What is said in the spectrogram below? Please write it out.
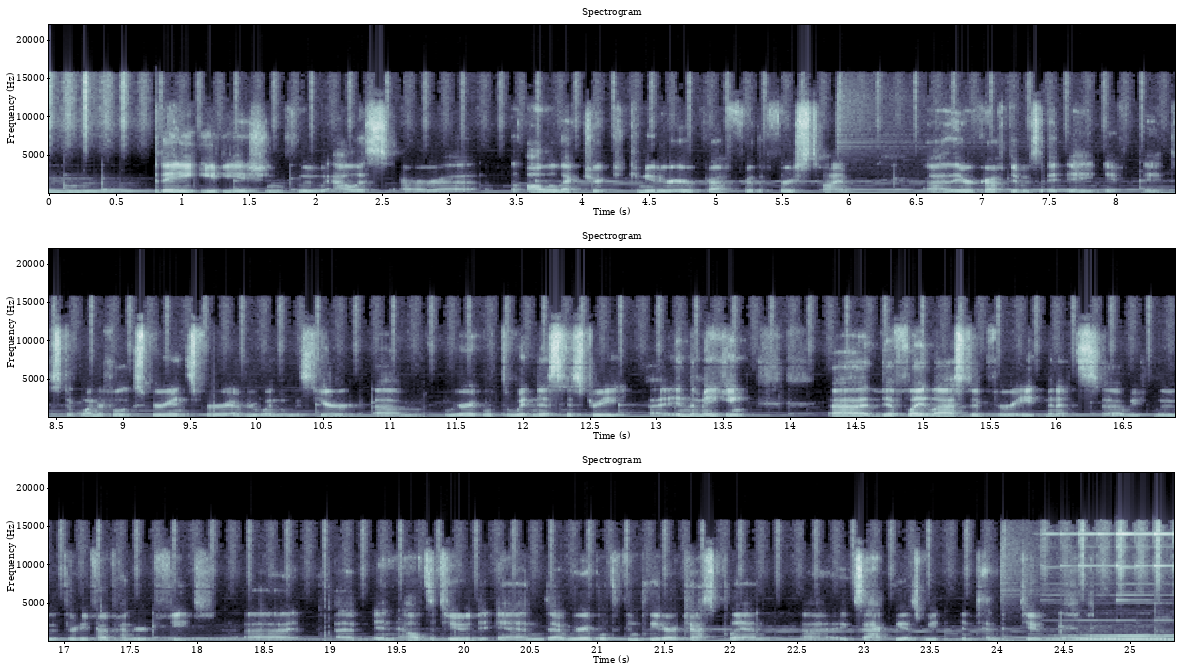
Today, Eviation flew Alice, our uh, all-electric commuter aircraft, for the first time. Uh, the aircraft, it was a, a, a, just a wonderful experience for everyone who was here. Um, we were able to witness history uh, in the making. Uh, the flight lasted for eight minutes. Uh, we flew 3,500 feet uh, in altitude, and we were able to complete our test plan exactly as we intended to.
